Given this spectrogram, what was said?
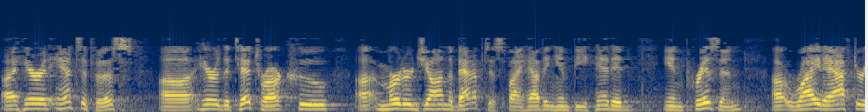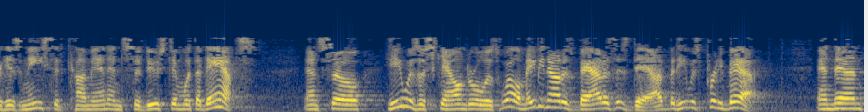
uh, Herod Antipas, uh, Herod the Tetrarch, who uh, murdered John the Baptist by having him beheaded in prison uh, right after his niece had come in and seduced him with a dance. And so he was a scoundrel as well. Maybe not as bad as his dad, but he was pretty bad. And then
